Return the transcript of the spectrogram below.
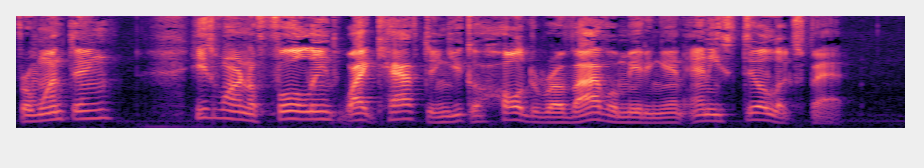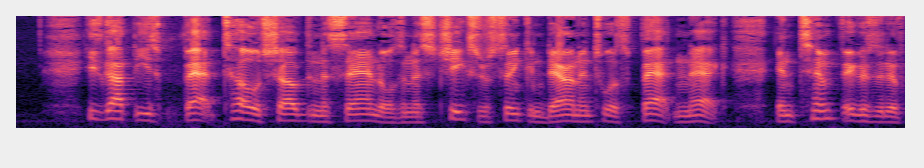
For one thing, he's wearing a full length white caftan you could hold a revival meeting in, and he still looks fat. He's got these fat toes shoved in the sandals, and his cheeks are sinking down into his fat neck. And Tim figures that if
